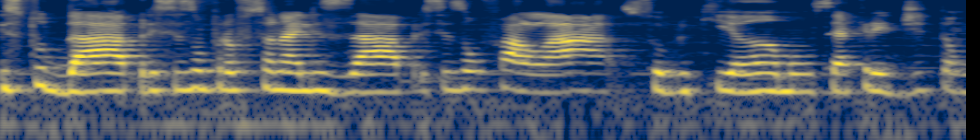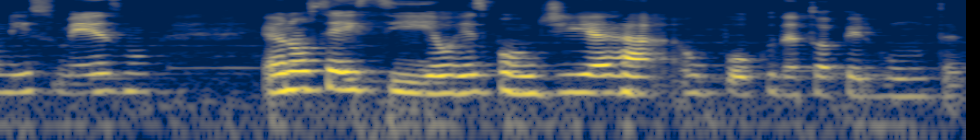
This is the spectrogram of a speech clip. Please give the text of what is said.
estudar, precisam profissionalizar, precisam falar sobre o que amam, se acreditam nisso mesmo. Eu não sei se eu respondia um pouco da tua pergunta.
